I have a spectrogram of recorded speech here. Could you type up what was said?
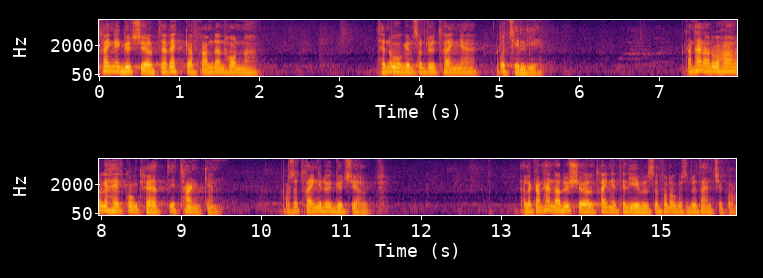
trenger Guds hjelp til å rekke fram den hånda til noen som du trenger å tilgi Kan hende du har noe helt konkret i tanken, og så trenger du Guds hjelp. Eller kan hende du sjøl trenger tilgivelse for noe som du tenker på.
